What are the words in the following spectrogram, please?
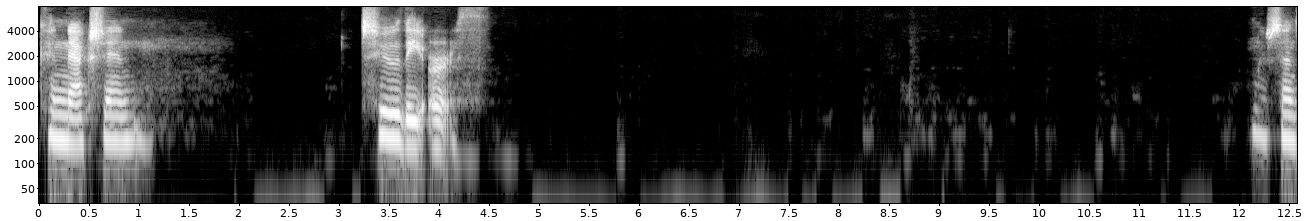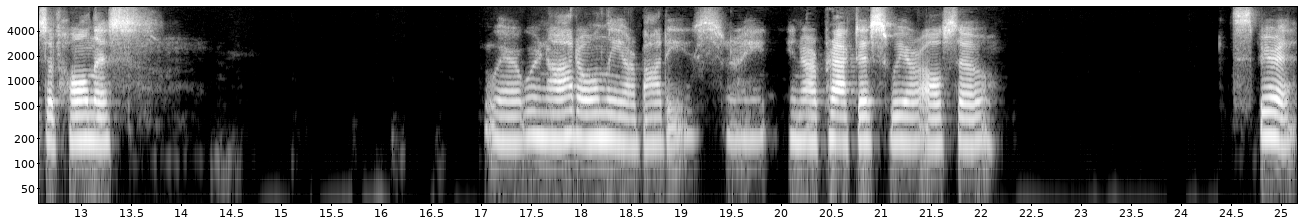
Connection to the earth. A sense of wholeness where we're not only our bodies, right? In our practice, we are also spirit.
